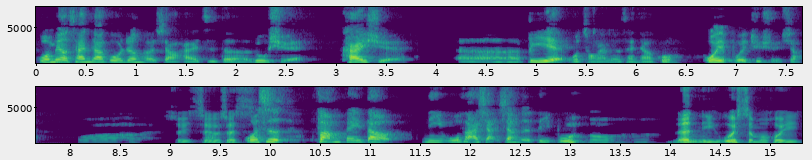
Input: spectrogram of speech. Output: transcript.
我没有参加过任何小孩子的入学、开学、呃毕业，我从来没有参加过，我也不会去学校。哇，所以这个算是我是放飞到你无法想象的地步。哦，那你为什么会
